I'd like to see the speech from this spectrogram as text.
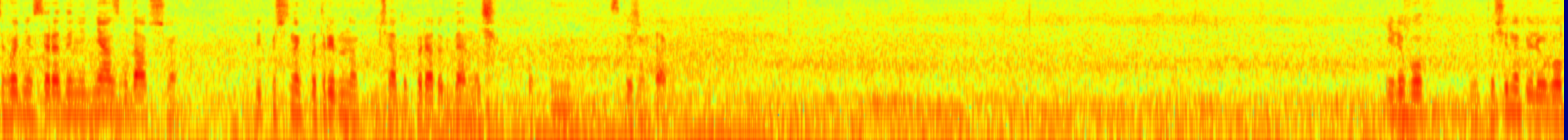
Сьогодні в середині дня згадав, що відпочинок потрібно включати порядок денний. Скажімо так. І любов. Відпочинок і любов.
